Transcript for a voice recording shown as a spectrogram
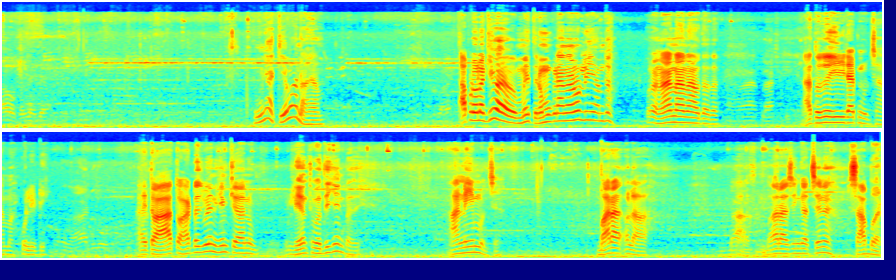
આવો ભલે જાઓ. અહીંયા કેવાના હે આમ? આપણે ઓલા કેવા મેં રમકડાના નો લઈએ આમ જો. ઓલા નાના નાના આવતા હતા. આ તો જો એ ટાઈપનું જ છે આમાં ક્વોલિટી આ તો આ તો હાટ જ હોય ને કેમ કે આનું લેન્થ વધી જાય ને પાછી. આની એમ જ છે. બારા ઓલા બારા સિંગા. છે ને સાબર.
